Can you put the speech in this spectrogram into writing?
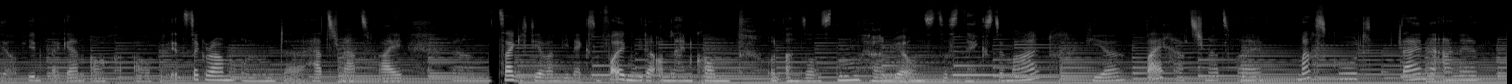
mir auf jeden Fall gern auch auf Instagram und äh, herzschmerzfrei. Ähm, zeige ich dir, wann die nächsten Folgen wieder online kommen. Und ansonsten hören wir uns das nächste Mal hier bei Herzschmerzfrei. Mach's gut, deine Anne.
